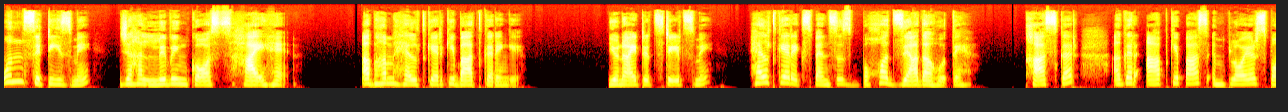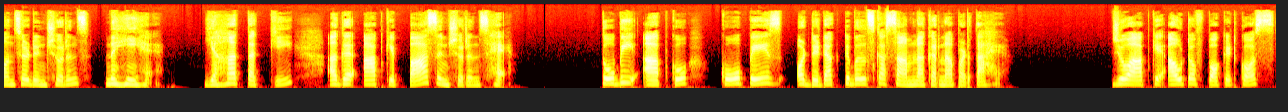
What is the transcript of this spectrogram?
उन सिटीज़ में जहाँ लिविंग कॉस्ट्स हाई हैं। अब हम हेल्थ केयर की बात करेंगे। यूनाइटेड स्टेट्स में हेल्थ केयर एक्सपेंसेस बहुत ज़्यादा होते हैं। खासकर अगर आपके पास एम्प्लॉयर स्पॉन्सर्ड इंश्योरेंस नहीं है, यहाँ तक कि अगर आपके पास इंश्योरेंस है तो भी आपको कोपेज और डिडक्टिबल्स का सामना करना पड़ता है, जो आपके आउट ऑफ़ पॉकेट कॉस्ट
